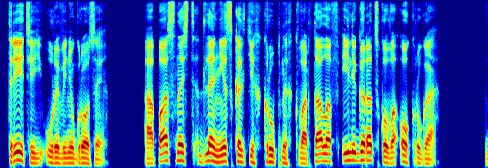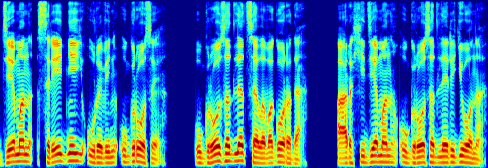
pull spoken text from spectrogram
– третий уровень угрозы. Опасность для нескольких крупных кварталов или городского округа. Демон – средний уровень угрозы. Угроза для целого города. Архидемон – угроза для региона.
